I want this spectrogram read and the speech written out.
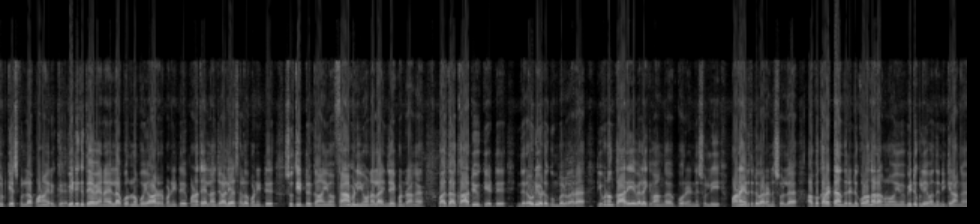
சூட் கேஸ் ஃபுல்லா பணம் இருக்கு. வீட்டுக்கு தேவையான எல்லா பொருளும் போய் ஆர்டர் பண்ணிட்டு பணத்தை எல்லாம் ஜாலியா செலவு பண்ணிட்டு சுத்திட்டு இருக்கான். இவன் ஃபேமிலியும் நல்லா என்ஜாய் பண்றாங்க. பார்த்தா கார்டியூ கேட்டு இந்த ரவுடியோட கும்பல் வர இவனும் காரையே விலைக்கு வாங்க போறேன்னு சொல்லி பணம் எடுத்துட்டு வரேன்னு சொல்ல அப்போ கரெக்டாக அந்த ரெண்டு குழந்தைங்களும் இவன் வீட்டுக்குள்ளேயே வந்து நிற்கிறாங்க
